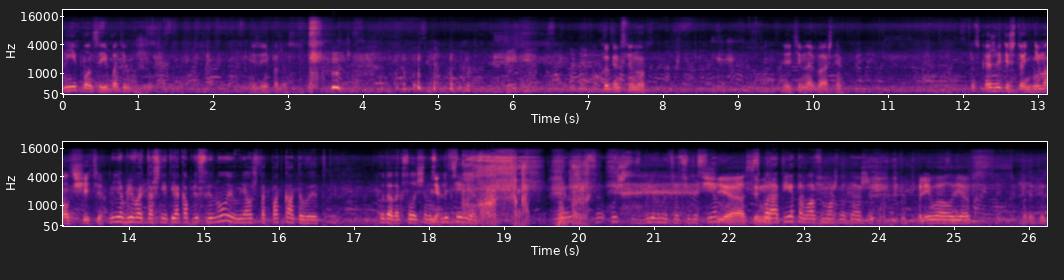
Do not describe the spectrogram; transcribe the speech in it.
Не японцы, ебать их в. Извини, пожалуйста. Копим слюну. Летим на башню. Ну скажите что-нибудь, не молчите. Меня блевать тошнит. Я коплю слюну, и у меня уже так подкатывает. Куда так, к солнечному Не. сплетению. Мне очень хочется сблевнуть отсюда сверху. Щас с ему- парапета, возможно, даже. Плевал я в парапет.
